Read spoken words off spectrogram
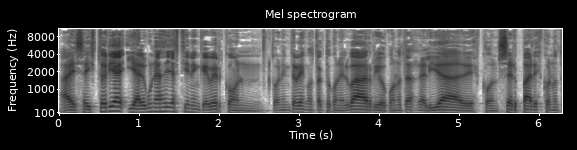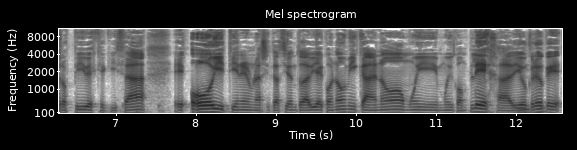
a esa historia y algunas de ellas tienen que ver con, con, entrar en contacto con el barrio, con otras realidades, con ser pares con otros pibes que quizá eh, hoy tienen una situación todavía económica no muy muy compleja. Digo, creo que,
